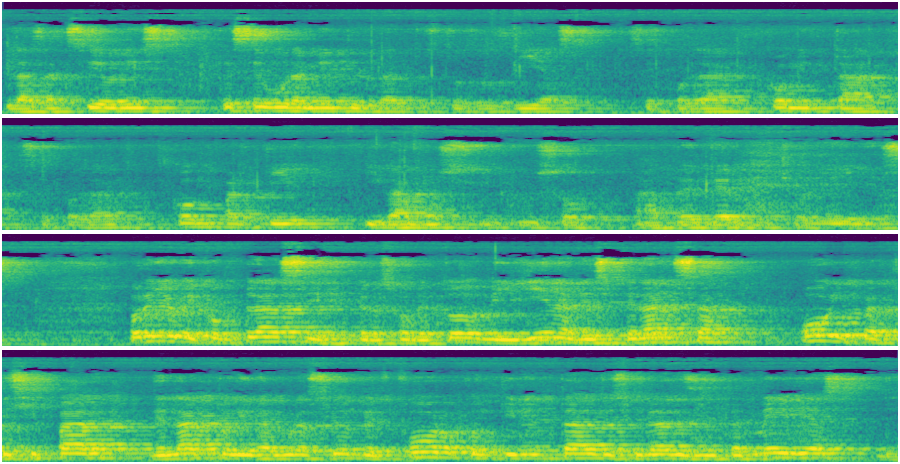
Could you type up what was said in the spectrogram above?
las acciones que seguramente durante estos dos días se podrán comentar, se podrán compartir y vamos incluso a aprender mucho de ellas. Por ello me complace, pero sobre todo me llena de esperanza hoy participar del acto de inauguración del Foro Continental de Ciudades Intermedias de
